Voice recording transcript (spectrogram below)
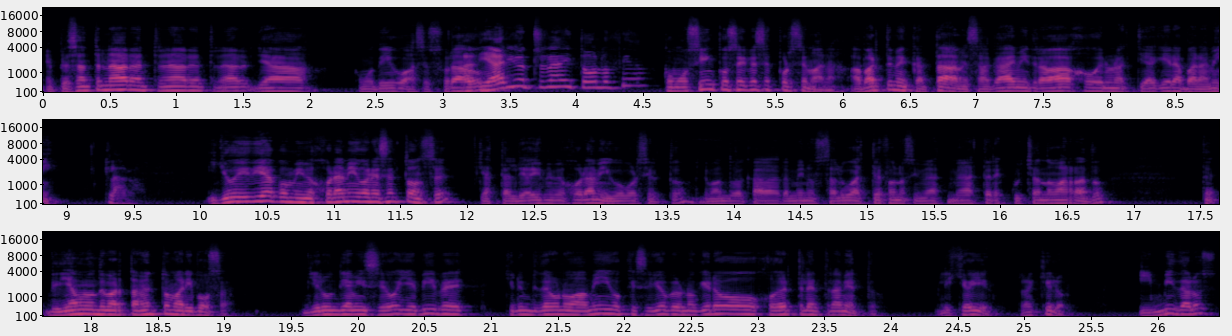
Empecé a entrenar, a entrenar, a entrenar, ya, como te digo, asesorado ¿A diario entrenáis todos los días? como cinco o seis veces por semana. Aparte me encantaba, me sacaba de mi trabajo, era una actividad que era para mí. Claro. Y yo vivía con mi mejor amigo en ese entonces, que hasta el día de hoy es mi mejor amigo, por cierto. Le mando acá también un saludo a Estefano si me va, me va a estar escuchando más rato. Vivíamos en un departamento mariposa. Y él un día me dice, oye Pipe, quiero invitar a unos amigos, qué sé yo, pero no quiero joderte el entrenamiento. Le dije, oye, tranquilo, invítalos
